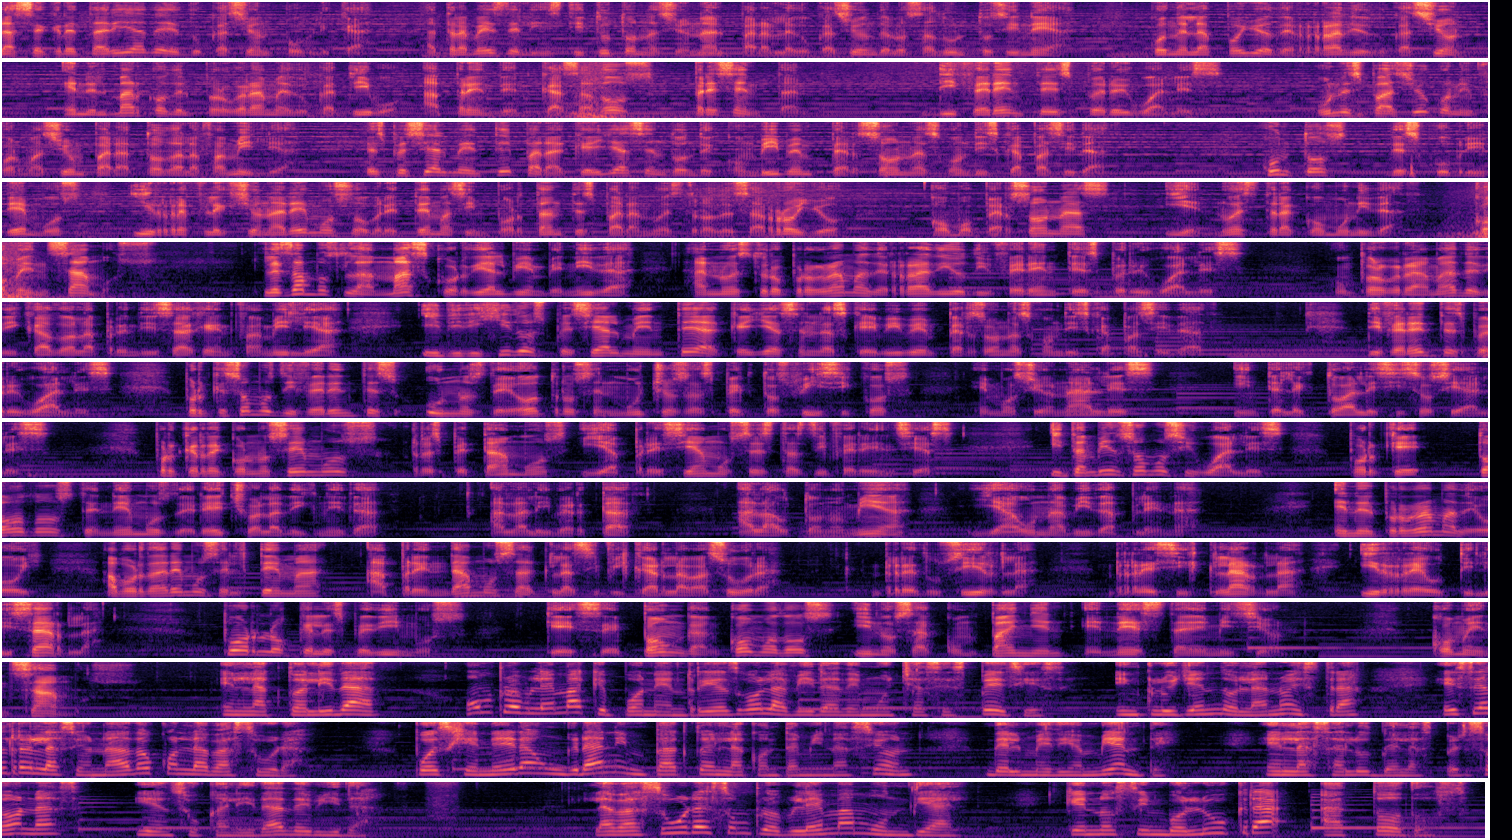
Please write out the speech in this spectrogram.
la Secretaría de Educación Pública, a través del Instituto Nacional para la Educación de los Adultos INEA, con el apoyo de Radio Educación, en el marco del programa educativo Aprende en Casa 2, presentan Diferentes pero iguales, un espacio con información para toda la familia, especialmente para aquellas en donde conviven personas con discapacidad. Juntos descubriremos y reflexionaremos sobre temas importantes para nuestro desarrollo como personas y en nuestra comunidad. Comenzamos. Les damos la más cordial bienvenida a nuestro programa de radio Diferentes pero iguales, un programa dedicado al aprendizaje en familia y dirigido especialmente a aquellas en las que viven personas con discapacidad. Diferentes pero iguales, porque somos diferentes unos de otros en muchos aspectos físicos, emocionales, intelectuales y sociales, porque reconocemos, respetamos y apreciamos estas diferencias, y también somos iguales, porque todos tenemos derecho a la dignidad, a la libertad, a la autonomía y a una vida plena. En el programa de hoy abordaremos el tema Aprendamos a clasificar la basura, reducirla, reciclarla y reutilizarla, por lo que les pedimos que se pongan cómodos y nos acompañen en esta emisión. Comenzamos. En la actualidad, un problema que pone en riesgo la vida de muchas especies, incluyendo la nuestra, es el relacionado con la basura, pues genera un gran impacto en la contaminación del medio ambiente, en la salud de las personas y en su calidad de vida. La basura es un problema mundial que nos involucra a todos.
